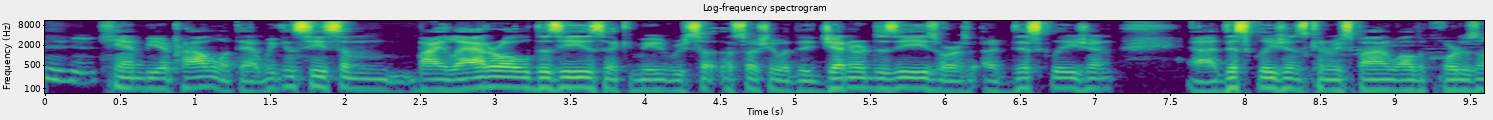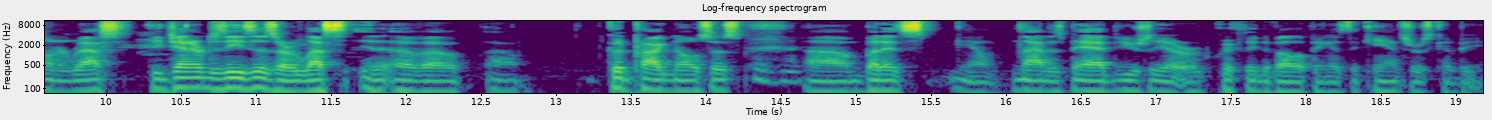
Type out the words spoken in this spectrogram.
Mm-hmm. can be a problem with that. We can see some bilateral disease that can be res- associated with degenerative disease or a disc lesion. Uh, disc lesions can respond well to cortisone and rest. Degenerative diseases are less in- of a uh, good prognosis, um, but it's you know not as bad usually or quickly developing as the cancers can be.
